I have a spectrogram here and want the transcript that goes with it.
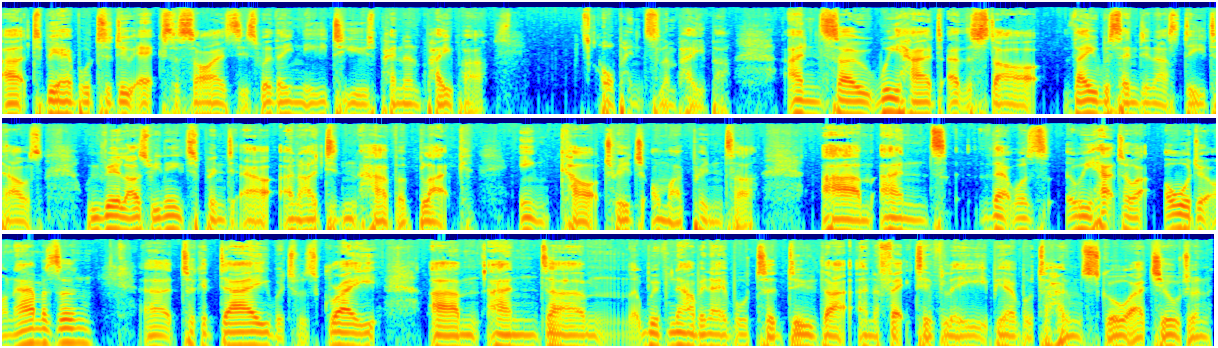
uh, to be able to do exercises where they need to use pen and paper or pencil and paper. And so we had at the start, they were sending us details. We realised we needed to print it out, and I didn't have a black ink cartridge on my printer. Um, and that was we had to order it on Amazon. Uh, took a day, which was great, um, and um, we've now been able to do that and effectively be able to homeschool our children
